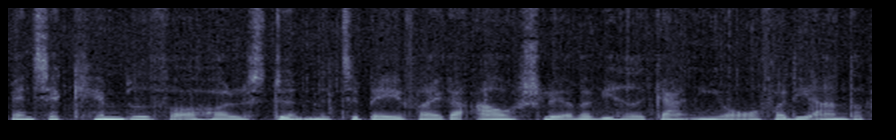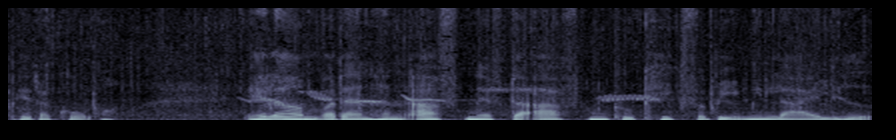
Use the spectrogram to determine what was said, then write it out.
mens jeg kæmpede for at holde støndene tilbage for ikke at afsløre, hvad vi havde gang i over for de andre pædagoger. Eller om hvordan han aften efter aften kunne kigge forbi min lejlighed,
